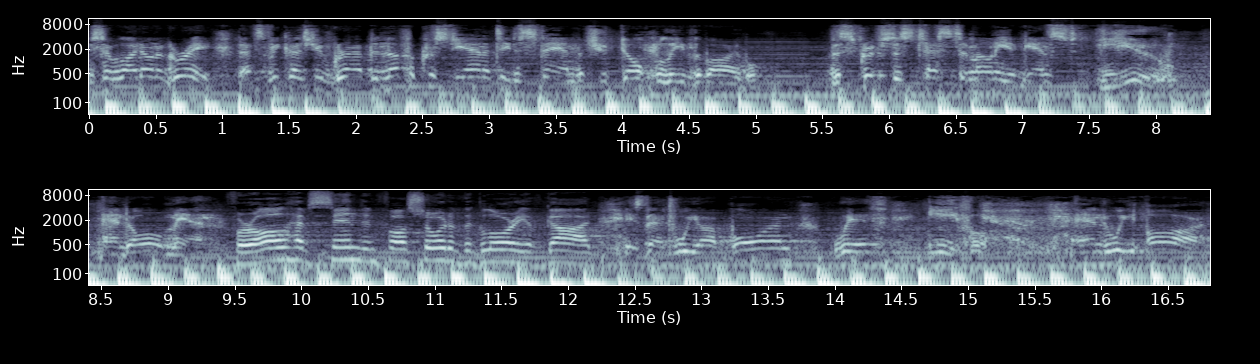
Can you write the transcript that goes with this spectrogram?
You say, well, I don't agree. That's because you've grabbed enough of Christianity to stand, but you don't believe the Bible. The Scripture's testimony against you and all men. For all have sinned and fall short of the glory of God. Is that we are born with evil. And we are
